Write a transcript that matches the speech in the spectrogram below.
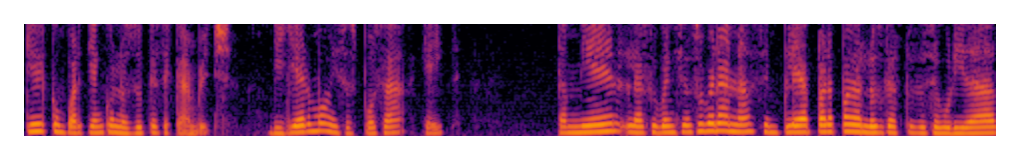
que compartían con los duques de Cambridge, Guillermo y su esposa Kate. También la subvención soberana se emplea para pagar los gastos de seguridad,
